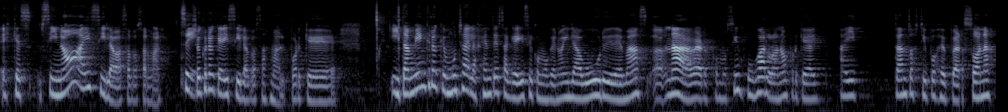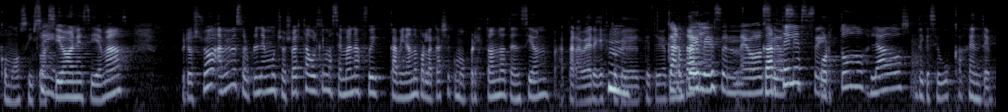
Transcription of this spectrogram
es que si no, ahí sí la vas a pasar mal. Sí. Yo creo que ahí sí la pasas mal, porque... Y también creo que mucha de la gente esa que dice como que no hay laburo y demás, ah, nada, a ver, como sin juzgarlo, ¿no? Porque hay, hay tantos tipos de personas como situaciones y demás. Pero yo, a mí me sorprende mucho. Yo esta última semana fui caminando por la calle como prestando atención pa- para ver esto Hmm. que, que te voy a comentar. Carteles en negocios. Carteles sí. por todos lados de que se busca gente.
